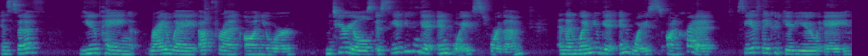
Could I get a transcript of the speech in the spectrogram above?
instead of you paying right away upfront on your materials, is see if you can get invoiced for them. And then when you get invoiced on credit, see if they could give you a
